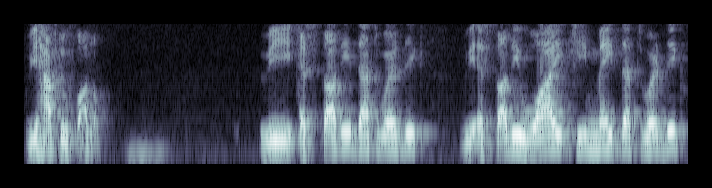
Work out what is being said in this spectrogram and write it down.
we have to follow. We study that verdict, we study why he made that verdict,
